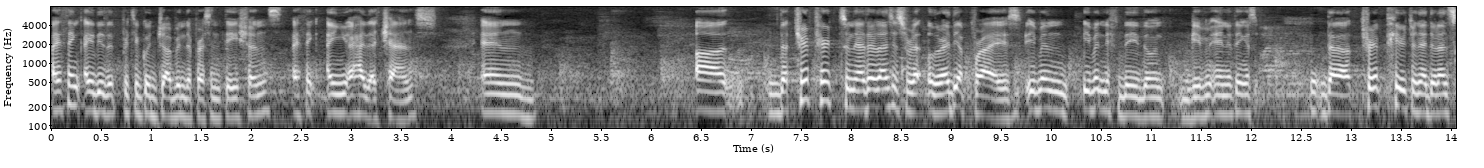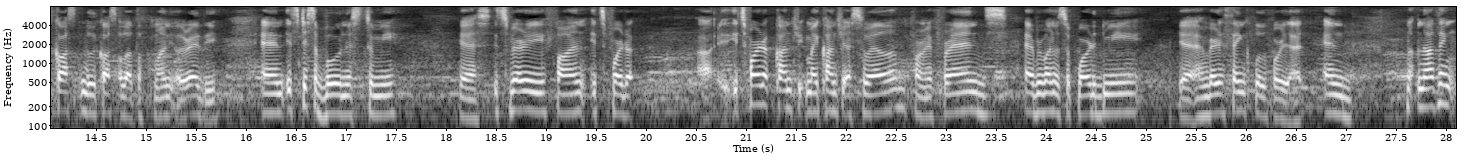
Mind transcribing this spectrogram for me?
I think I did a pretty good job in the presentations, I think I knew I had a chance. And uh, the trip here to Netherlands is already a prize. Even even if they don't give me anything, the trip here to Netherlands cost will cost a lot of money already, and it's just a bonus to me. Yes, it's very fun. It's for the uh, it's for the country, my country as well, for my friends, everyone who supported me. Yeah, I'm very thankful for that. And nothing,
